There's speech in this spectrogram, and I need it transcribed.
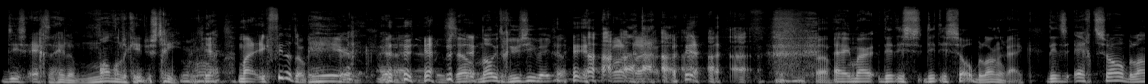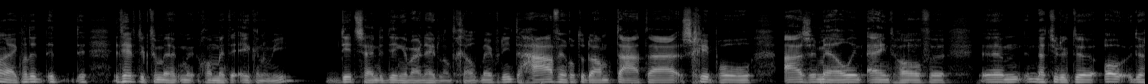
het is echt een hele mannelijke industrie. weet je Ja. Maar ik vind het ook Heerlijk. Ja, ja. Zelf nooit ruzie, weet je. Hey, maar dit is, dit is zo belangrijk. Dit is echt zo belangrijk. Want het, het, het heeft natuurlijk te maken met, gewoon met de economie. Dit zijn de dingen waar Nederland geld mee verdient. De haven in Rotterdam, Tata, Schiphol, ASML in Eindhoven. Ehm, natuurlijk de, de,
